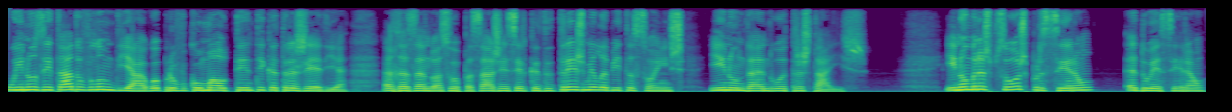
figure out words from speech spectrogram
O inusitado volume de água provocou uma autêntica tragédia, arrasando à sua passagem cerca de 3 mil habitações e inundando outras tais. Inúmeras pessoas pereceram, adoeceram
